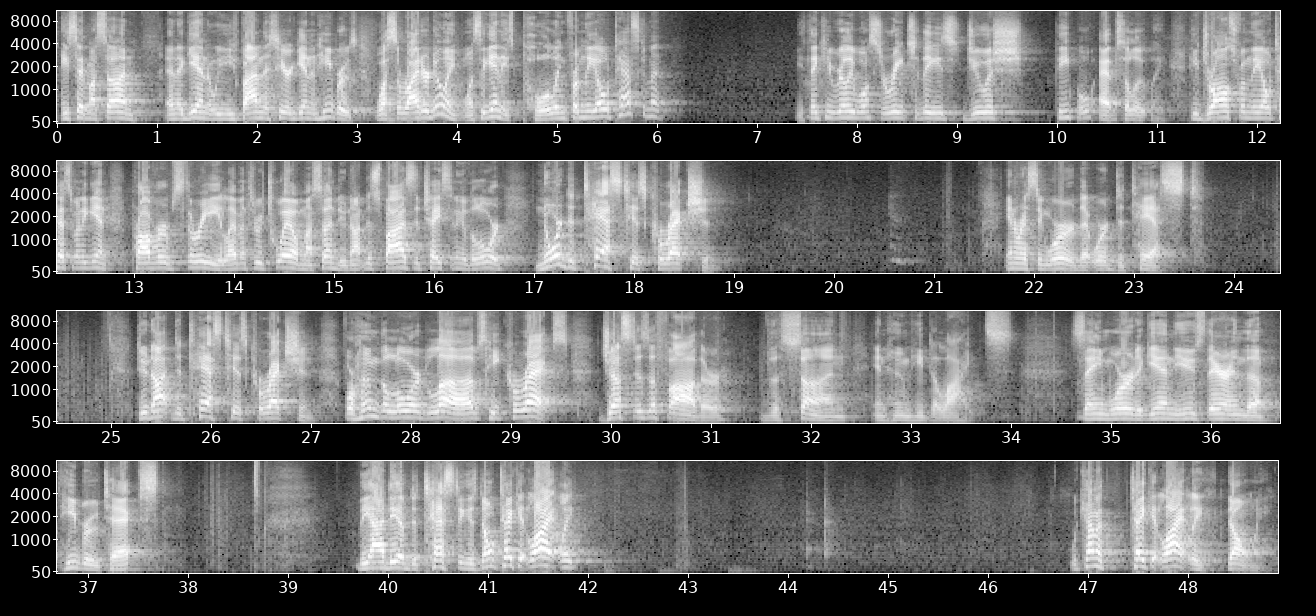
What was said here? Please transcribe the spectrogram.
He said, My son, and again, we find this here again in Hebrews. What's the writer doing? Once again, he's pulling from the Old Testament. You think he really wants to reach these Jewish people? Absolutely. He draws from the Old Testament again. Proverbs 3 11 through 12. My son, do not despise the chastening of the Lord, nor detest his correction. Interesting word, that word detest. Do not detest his correction. For whom the Lord loves, he corrects, just as a father, the son in whom he delights. Same word again used there in the Hebrew text. The idea of detesting is don't take it lightly. We kind of take it lightly, don't we?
